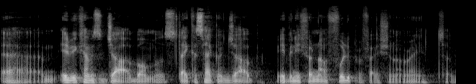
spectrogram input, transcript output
Um, it becomes a job almost, like a second job, even if you're not fully professional, right? So.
